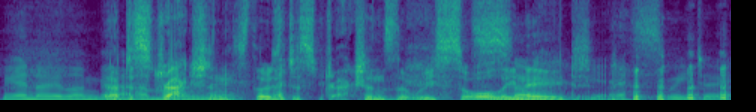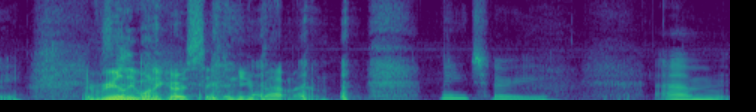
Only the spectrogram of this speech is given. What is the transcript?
we are no longer our distractions, those distractions that we sorely So- need. Yes, we do. I really So- want to go see the new Batman. Me too. Um,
